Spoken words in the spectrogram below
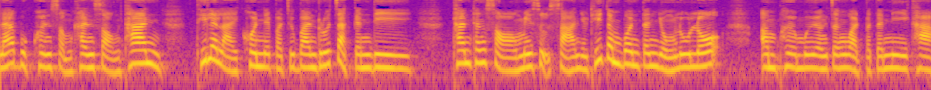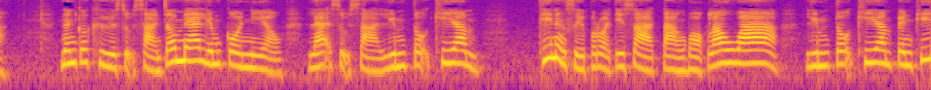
และบุคคลสำคัญสองท่าน ที่หลายๆ คนในปัจจุบันรู้จักกันดี ท่านทั้งสองมีสุสานอยู่ที่ตำบลตันหยงลูโละอำเภอเมืองจังหวัดปัตตานีค่ะ นั่นก็คือสุสานเจ้าแม่ลิมโกเนียว และสุสานลิมโตเคียม ที่หนังสือประวัติศาสตร์ต่างบอกเล่าว่า ลิมโตเคียมเป็นพี่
